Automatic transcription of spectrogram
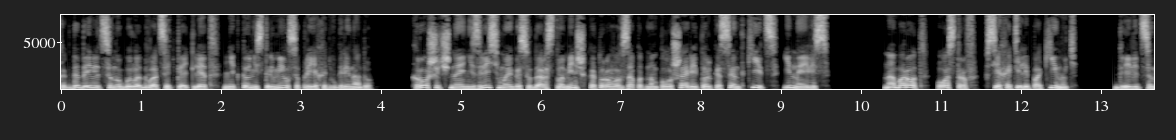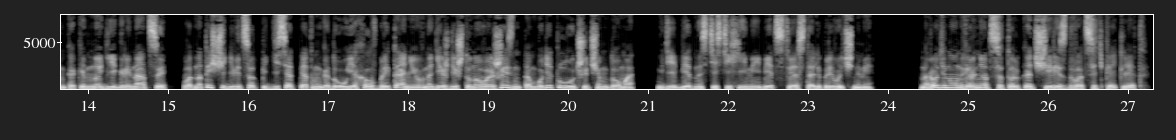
Когда Дэвидсону было 25 лет, никто не стремился приехать в Гренаду. Крошечное независимое государство, меньше которого в западном полушарии только Сент-Китс и Невис. Наоборот, остров все хотели покинуть. Дэвидсон, как и многие гренадцы, в 1955 году уехал в Британию в надежде, что новая жизнь там будет лучше, чем дома, где бедность и стихийные бедствия стали привычными. На родину он вернется только через 25 лет.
